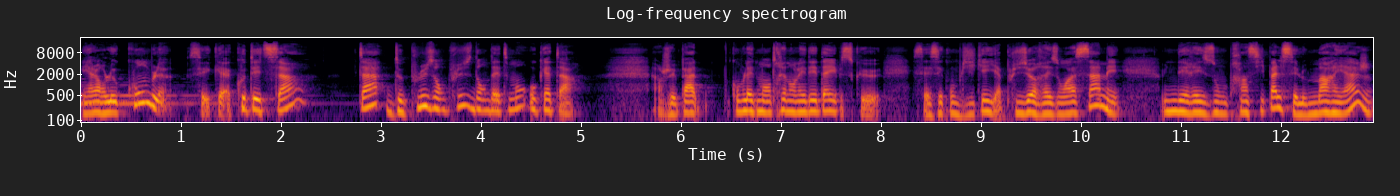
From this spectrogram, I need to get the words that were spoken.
Et alors le comble, c'est qu'à côté de ça, t'as de plus en plus d'endettement au Qatar. Alors je vais pas complètement entrer dans les détails parce que c'est assez compliqué, il y a plusieurs raisons à ça, mais une des raisons principales, c'est le mariage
